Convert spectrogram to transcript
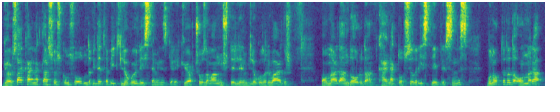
Görsel kaynaklar söz konusu olduğunda bir de tabii ki logoyu da istemeniz gerekiyor. Çoğu zaman müşterilerin bir logoları vardır. Onlardan doğrudan kaynak dosyaları isteyebilirsiniz. Bu noktada da onlara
